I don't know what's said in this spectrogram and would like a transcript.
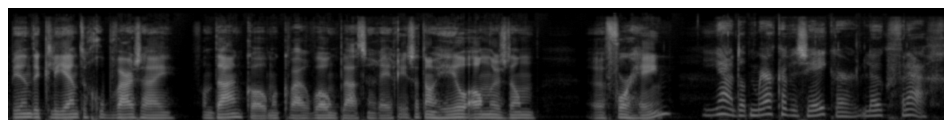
binnen de cliëntengroep waar zij vandaan komen qua woonplaats en regio? Is dat nou heel anders dan eh, voorheen? Ja, dat merken we zeker. Leuke vraag.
